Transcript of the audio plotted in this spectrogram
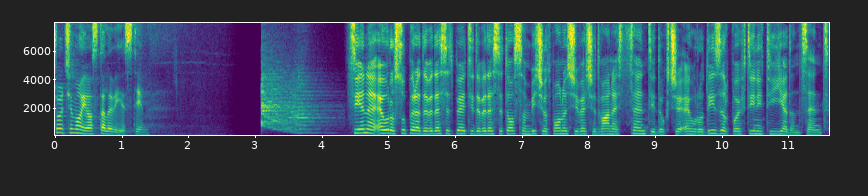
Čućemo i ostale vijesti. Cijene euro supera 95 i 98 biće od ponoći veće 12 centi, dok će euro dizel pojeftiniti 1 cent,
